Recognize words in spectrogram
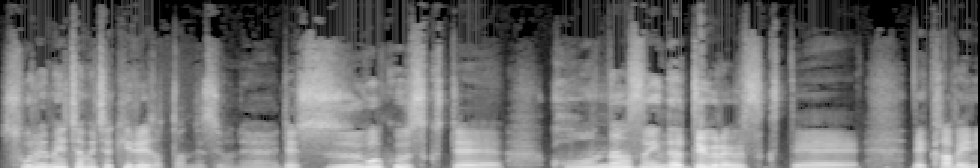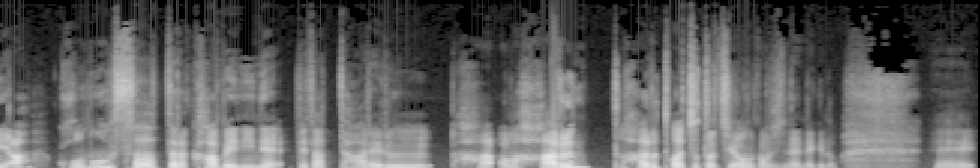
それめちゃめちゃ綺麗だったんですよね。で、すごく薄くて、こんな薄いんだっていうぐらい薄くて、で、壁に、あ、この薄さだったら壁にね、ペタって貼れる、は、ま、貼る、貼るとはちょっと違うのかもしれないんだけど、え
